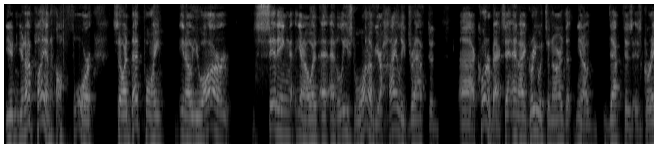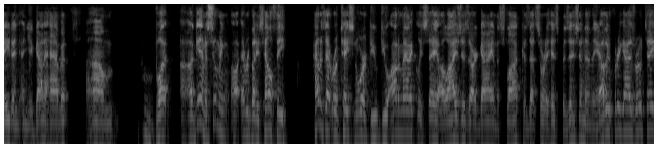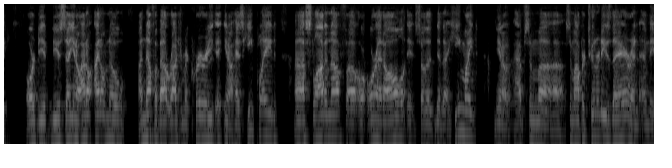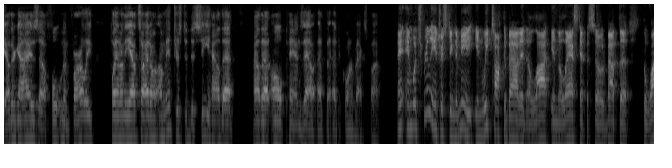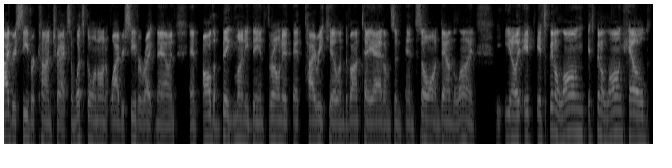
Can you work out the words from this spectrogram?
you, you're not playing all four. So at that point, you know you are sitting, you know, at, at least one of your highly drafted uh, cornerbacks. And I agree with Denard that you know depth is is great and and you got to have it. Um, but uh, again, assuming uh, everybody's healthy, how does that rotation work? Do you do you automatically say Elijah's our guy in the slot because that's sort of his position, and the other three guys rotate, or do you do you say you know I don't I don't know enough about Roger McCreary. You know, has he played uh, slot enough uh, or or at all so that that he might you know have some uh, some opportunities there, and and the other guys uh, Fulton and Farley playing on the outside. I'm, I'm interested to see how that how that all pans out at the at the cornerback spot. And, and, what's really interesting to me, and we talked about it a lot in the last episode about the the wide receiver contracts and what's going on at wide receiver right now, and and all the big money being thrown at, at Tyreek Hill and Davante Adams and and so on down the line. You know, it it's been a long it's been a long held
